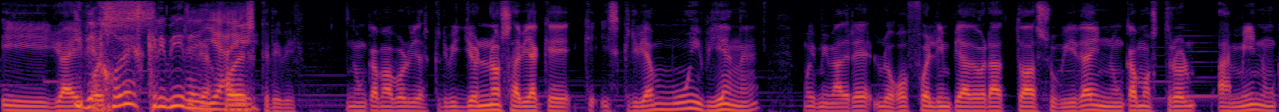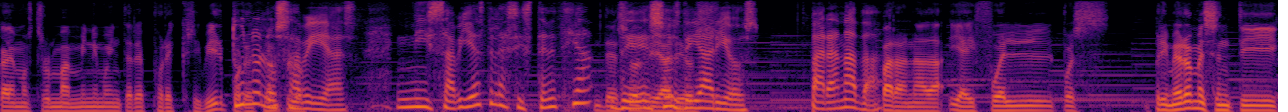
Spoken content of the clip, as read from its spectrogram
Y, yo ahí, dejó de pues, escribir ella. Dejó de escribir. Nunca me volví a escribir. Yo no sabía que, que escribía muy bien, ¿eh? Mi madre luego fue limpiadora toda su vida y nunca mostró, a mí nunca me mostró el más mínimo interés por escribir. Tú no lo sabías, ni sabías de la existencia de esos, diarios. Para nada. Para nada. Y ahí fue el, pues, primero me sentí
